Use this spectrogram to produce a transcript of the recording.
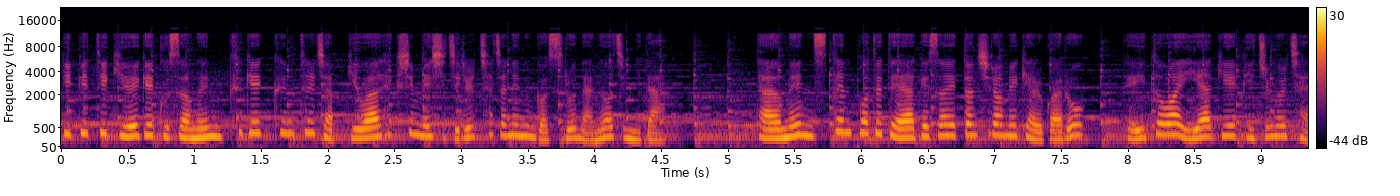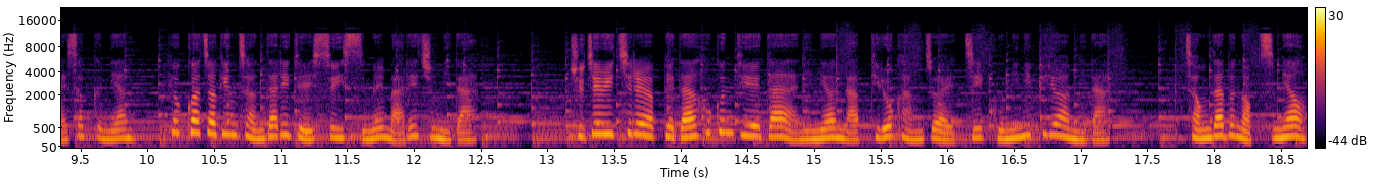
PPT 기획의 구성은 크게 큰 틀 잡기와 핵심 메시지를 찾아내는 것으로 나누어집니다. 다음은 스탠퍼드 대학에서 했던 실험의 결과로 데이터와 이야기의 비중을 잘 섞으면 효과적인 전달이 될 수 있음을 말해줍니다. 주제 위치를 옆에다 혹은 뒤에다 아니면 앞뒤로 강조할지 고민이 필요합니다. 정답은 없으며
